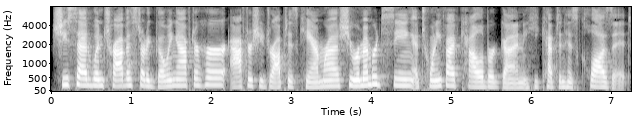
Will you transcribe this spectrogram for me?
She said when Travis started going after her after she dropped his camera, she remembered seeing a 25 caliber gun he kept in his closet.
